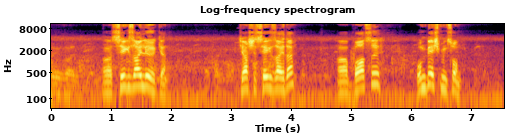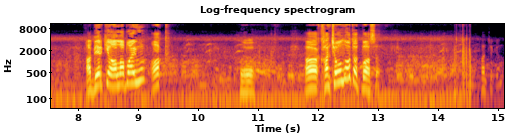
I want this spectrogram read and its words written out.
8 oylik. 8 oylik ekan. Yoshi 8 oyda. Bosi 15 bin som. Ha belki alabay mı? Ak. Ha. Ha kança oldu otat bası? Kança kan?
